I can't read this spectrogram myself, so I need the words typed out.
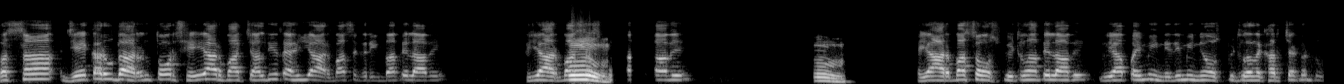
ਬੱਸਾਂ ਜੇਕਰ ਉਦਾਹਰਨ ਤੌਰ 6000 ਬੱਸ ਚੱਲਦੀ ਹੈ ਤਾਂ 1000 ਬੱਸ ਗਰੀਬਾਂ ਤੇ ਲਾਵੇ 1000 ਬੱਸ। ਸਕੂਲਾਂ ਤੇ ਲਾਵੇ ਹੂੰ। 1000 ਬੱਸ ਹਸਪੀਟਲਾਂ ਤੇ ਲਾਵੇ ਵੀ ਆਪਾਂ ਹੀ ਮਹੀਨੇ ਦੇ ਮਹੀਨੇ ਹਸਪੀਟਲਾਂ ਦਾ ਖਰਚਾ ਕੱਢੋ।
